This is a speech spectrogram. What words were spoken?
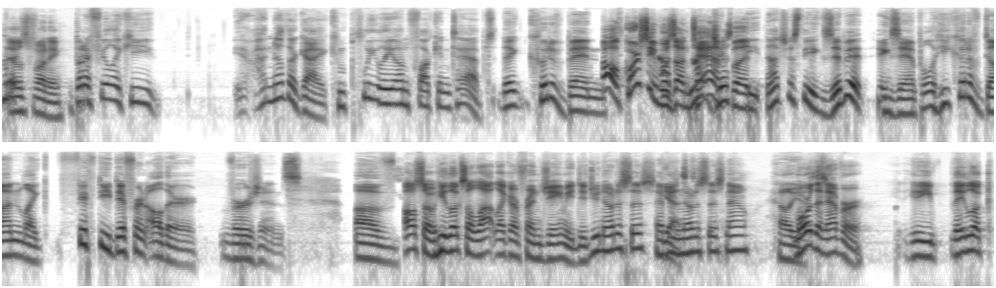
That was funny. But I feel like he another guy completely unfucking tapped. They could have been Oh, of course he was not- not untapped, just but the, not just the exhibit example. He could have done like 50 different other versions of also he looks a lot like our friend Jamie. Did you notice this? Have you noticed this now? Hell More than ever. He they look.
